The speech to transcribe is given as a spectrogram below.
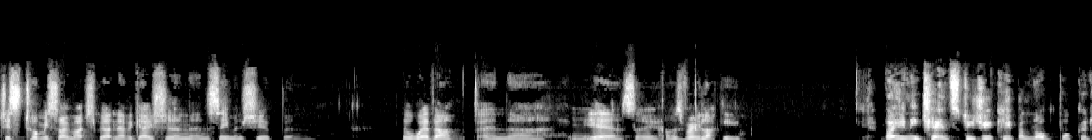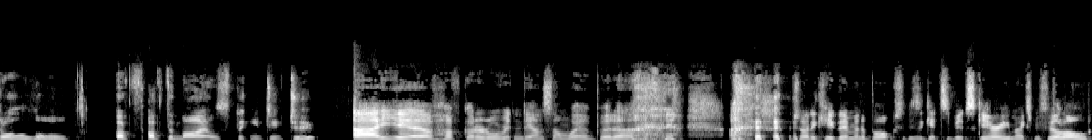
just taught me so much about navigation and seamanship and the weather. And uh, mm. yeah, so I was very lucky. By any chance, did you keep a logbook at all, or of of the miles that you did do? Uh yeah, I've got it all written down somewhere, but uh, I try to keep them in a box because it gets a bit scary, makes me feel old.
